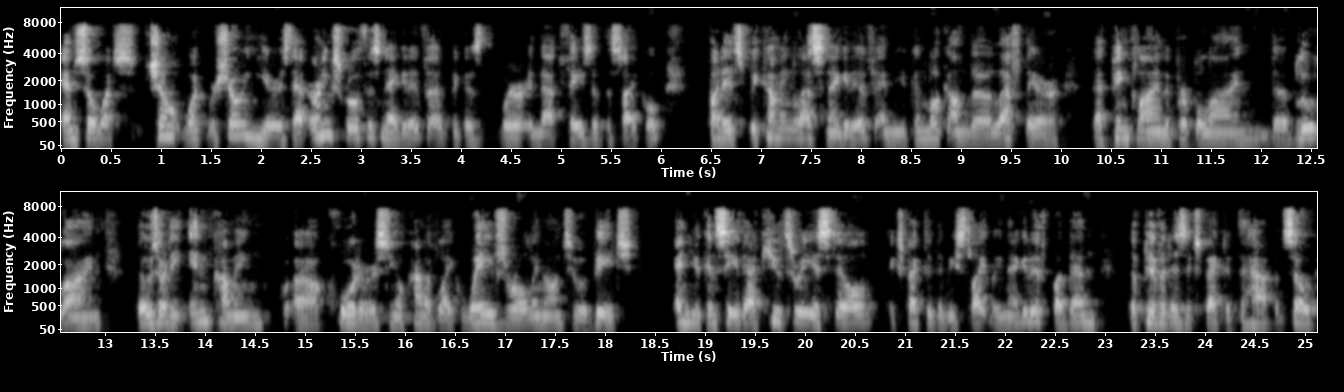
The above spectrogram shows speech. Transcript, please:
And so what's show, what we're showing here is that earnings growth is negative uh, because we're in that phase of the cycle, but it's becoming less negative. And you can look on the left there, that pink line, the purple line, the blue line. Those are the incoming uh, quarters, you know, kind of like waves rolling onto a beach. And you can see that Q3 is still expected to be slightly negative, but then the pivot is expected to happen. So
